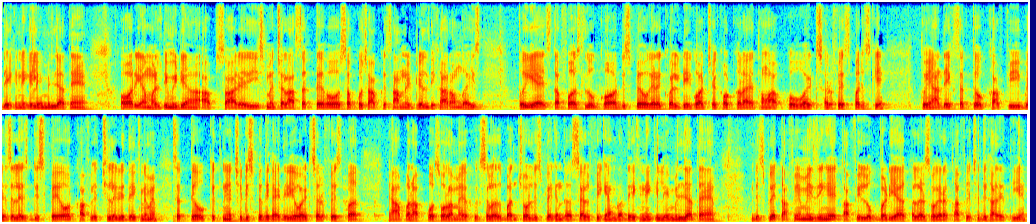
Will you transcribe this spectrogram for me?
देखने के लिए मिल जाते हैं। और यह मल्टीमीडिया आप सारे इसमें चला सकते हो। सब कुछ आपके सामने डिटेल दिखा रहा हूँ गाइस तो यह है इसका फ़र्स्ट लुक और डिस्प्ले वगैरह क्वालिटी एक बार चेकआउट कराया था हूँ आपको वाइट सरफेस पर इसके तो यहाँ देख सकते हो काफ़ी बेजलेस डिस्प्ले और काफ़ी अच्छी लग रही है देखने में। सकते हो कितनी अच्छी डिस्प्ले दिखाई दे रही है व्हाइट सरफेस पर। यहाँ पर आपको 16 मेगापिक्सल बंचोल डिस्प्ले के अंदर सेल्फी कैमरा देखने के लिए मिल जाता है। डिस्प्ले काफ़ी अमेजिंग है, काफ़ी लुक बढ़िया कलर्स वगैरह काफ़ी अच्छे दिखा देती है।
